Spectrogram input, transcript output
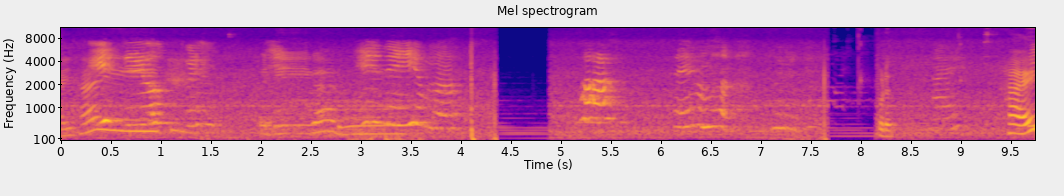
హాయ్ హాయ్ కుటీగాడు ఇప్పుడు. హాయ్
